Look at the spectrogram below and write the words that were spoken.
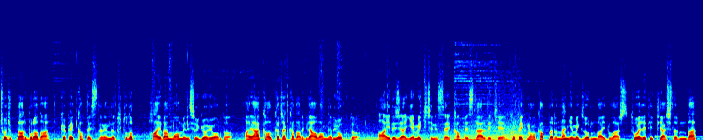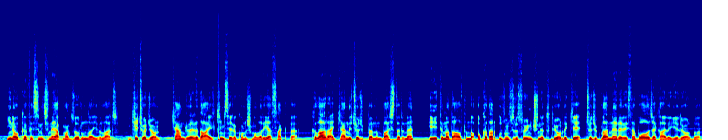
Çocuklar burada köpek kafeslerinde tutulup hayvan muamelesi görüyordu. Ayağa kalkacak kadar bile alanları yoktu. Ayrıca yemek için ise kafeslerdeki köpek mama kaplarından yemek zorundaydılar. Tuvalet ihtiyaçlarını da yine o kafesin içine yapmak zorundaydılar. İki çocuğun kendileri dahil kimseyle konuşmaları yasaktı. Clara kendi çocuklarının başlarını eğitim adı altında o kadar uzun süre suyun içinde tutuyordu ki çocuklar neredeyse boğulacak hale geliyordu.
